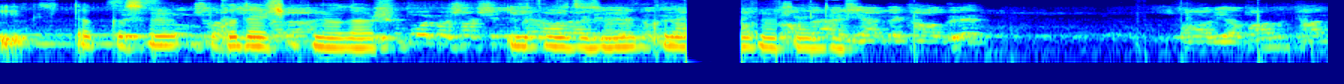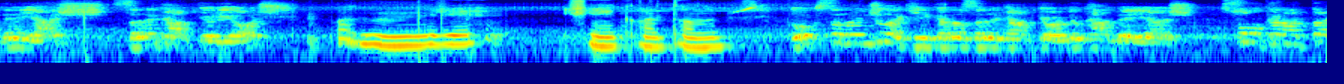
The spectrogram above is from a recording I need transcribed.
ilk dakikasını bu kadar çekmiyorlar. İlk videosunu bu kadar kaldı. Faul yapan Kande Yaş sarı kart görüyor. Nereye şey kart aldı bize. 90. dakikada sarı kart gördü Kande Yaş. Sol kanatta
